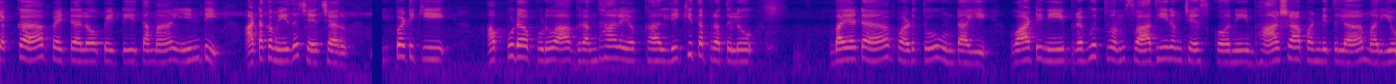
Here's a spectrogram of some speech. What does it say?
చెక్క పెట్టెలో పెట్టి తమ ఇంటి అటక మీద చేర్చారు. ఇప్పటికీ అప్పుడప్పుడు ఆ గ్రంథాల యొక్క లిఖిత ప్రతులు బయట పడుతూ ఉంటాయి. వాటిని ప్రభుత్వం స్వాధీనం చేసుకొని భాషా పండితుల మరియు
